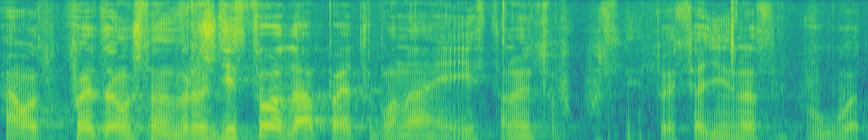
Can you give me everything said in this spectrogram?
А вот потому что в Рождество, да, поэтому она и становится вкусной. То есть один раз в год.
